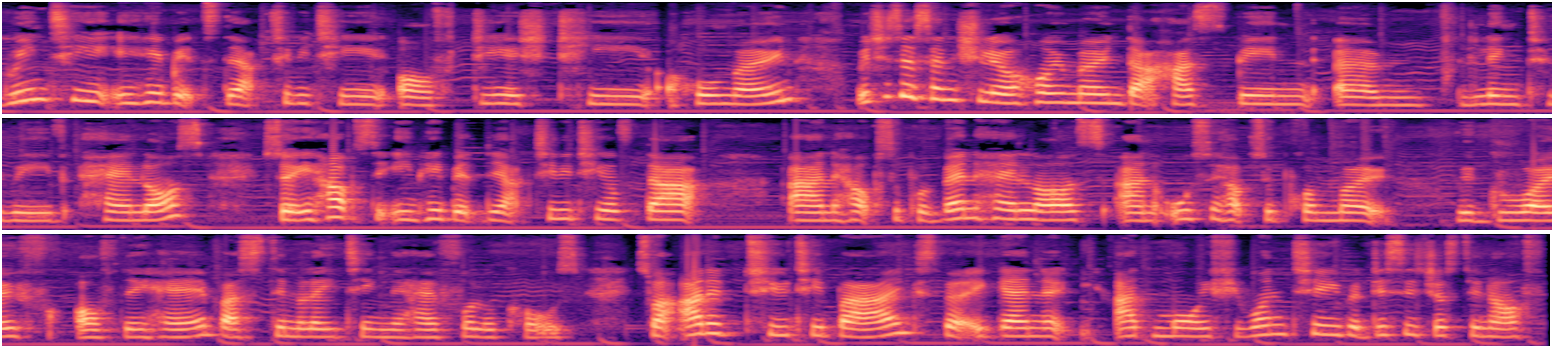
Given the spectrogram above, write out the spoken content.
Green tea inhibits the activity of DHT hormone, which is essentially a hormone that has been um, linked with hair loss. So it helps to inhibit the activity of that and helps to prevent hair loss and also helps to promote the growth of the hair by stimulating the hair follicles. So i added two tea bags but again add more if you want to but this is just enough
